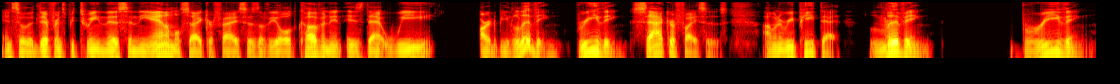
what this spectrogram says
And so the difference between this and the animal sacrifices of the old covenant is that we are to be living, breathing sacrifices. I'm going to repeat that living, breathing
